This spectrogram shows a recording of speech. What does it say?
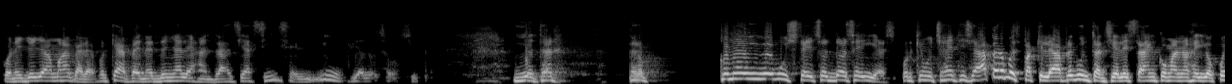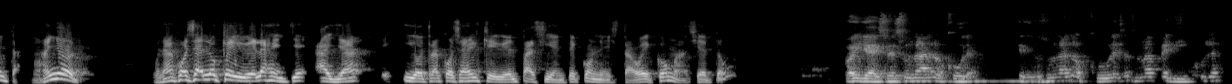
con ello ya vamos a calar, porque apenas doña Alejandra hace así, se limpia los ojos. Y otra, pero ¿cómo vive usted esos 12 días? Porque mucha gente dice, ah, pero pues ¿para qué le va a preguntar si él está en coma? No se dio cuenta. No, señor. Una cosa es lo que vive la gente allá y otra cosa es el que vive el paciente con estado de coma, ¿cierto? Oiga, eso es una locura. Eso es una locura, eso es una película.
